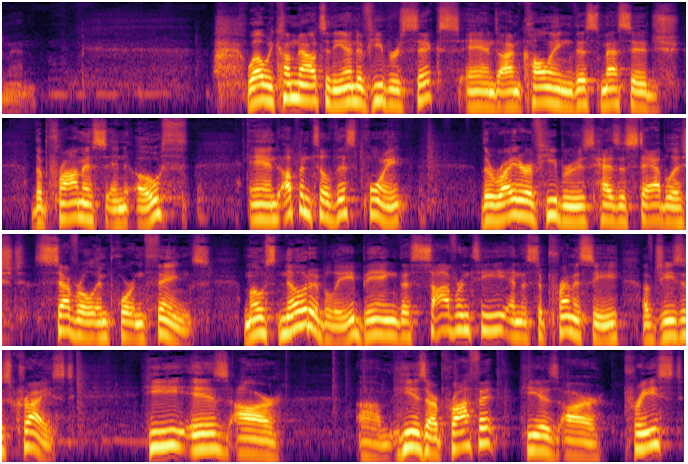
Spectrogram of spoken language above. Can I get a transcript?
Amen. Well, we come now to the end of Hebrews 6, and I'm calling this message The Promise and Oath. And up until this point, the writer of Hebrews has established several important things, most notably being the sovereignty and the supremacy of Jesus Christ. He is our um, he is our prophet, He is our priest,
